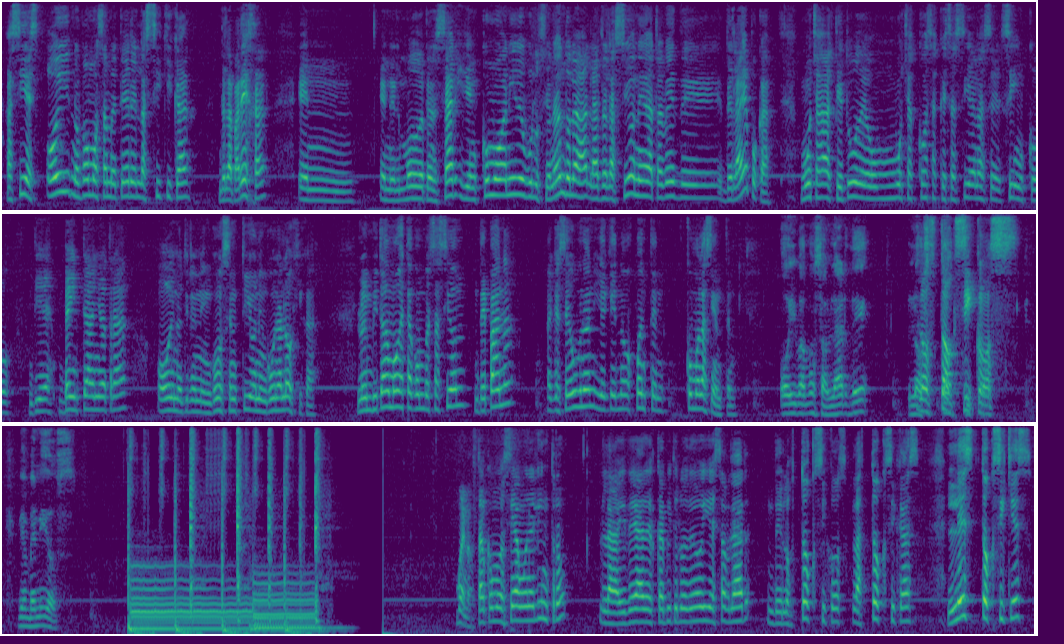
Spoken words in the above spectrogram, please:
Así es, hoy nos vamos a meter en la psíquica de la pareja, en, el modo de pensar y en cómo han ido evolucionando la- las relaciones a través de, de la época. Muchas actitudes o muchas cosas que se hacían hace 5, 10, 20 años atrás, hoy no tienen ningún sentido, ninguna lógica. Lo invitamos a esta conversación de pana, a que se unan y a que nos cuenten cómo la sienten. Hoy vamos a hablar de los, Los, tóxicos. Bienvenidos. Bueno, tal como decíamos en el intro, la idea del capítulo de hoy es hablar de los tóxicos, las tóxicas, les tóxiques,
